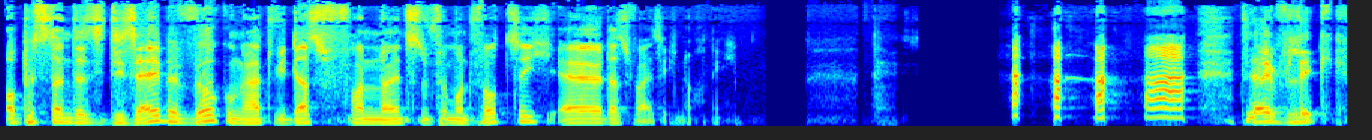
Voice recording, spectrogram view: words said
Ob es dann das, dieselbe Wirkung hat wie das von 1945, äh, das weiß ich noch nicht. der Blick,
